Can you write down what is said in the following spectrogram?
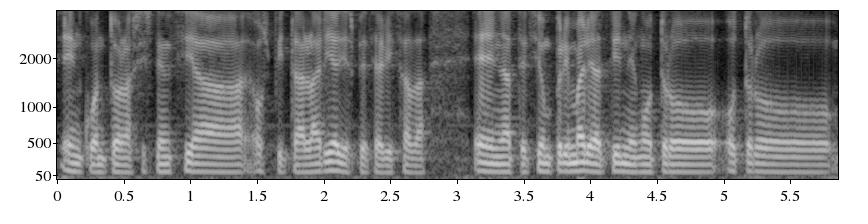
en cuanto a la asistencia hospitalaria y especializada. En atención primaria tienen otro, otro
